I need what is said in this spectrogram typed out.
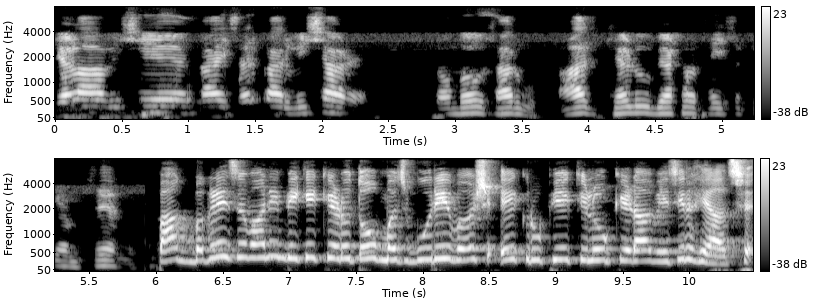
કેળા વિશે કાંઈ સરકાર વિચારે તો બહુ સારું. આજ ખેડૂત બેઠો થઈ શકે એમ છે પાક બગડી જવાની બીકે ખેડૂતો મજબૂરી વશ એક રૂપિયે કિલો કેળા વેચી રહ્યા છે.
